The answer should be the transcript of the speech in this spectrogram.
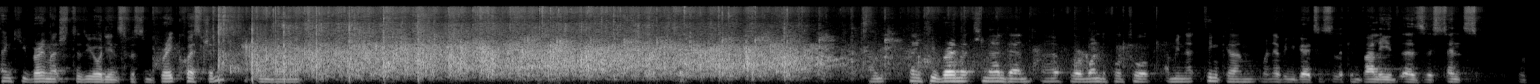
thank you very much to the audience for some great questions. And, um, um, thank you very much, Nandan, uh, for a wonderful talk. I mean, I think um, whenever you go to Silicon Valley, there's this sense of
